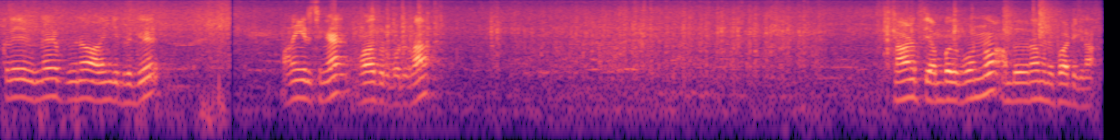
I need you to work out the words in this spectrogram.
மக்களே வெங்காயம் புதினா வதங்கிட்டு இருக்கு வதங்கிருச்சுங்க. மிளகாத்தூள் போட்டுக்கலாம். நானூற்றி ஐம்பது போடணும். ஐம்பது கிராம் நிப்பாட்டிக்கலாம்.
